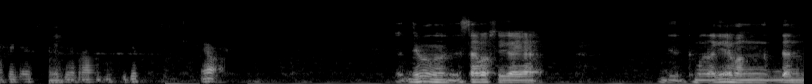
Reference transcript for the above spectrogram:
Oke guys, berapa sedikit. Ya, Dia mau step up sih kayak ketemu lagi emang dan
